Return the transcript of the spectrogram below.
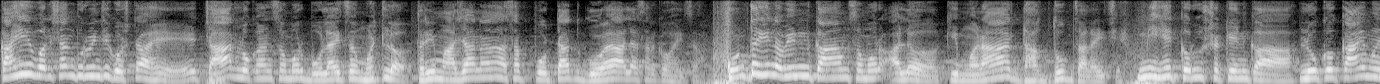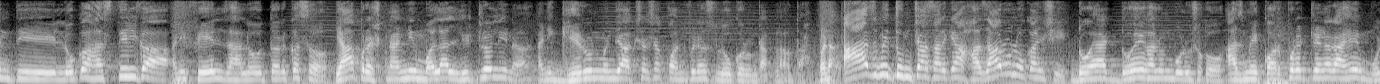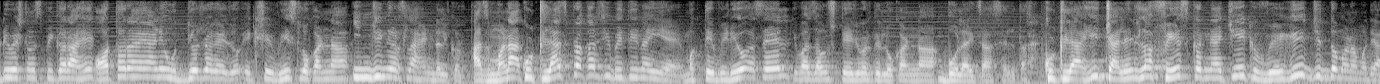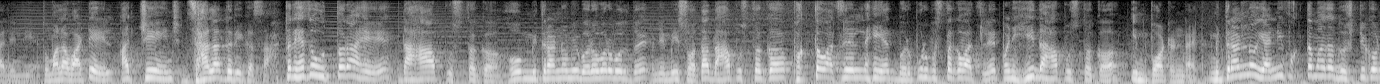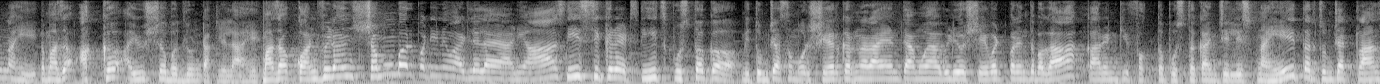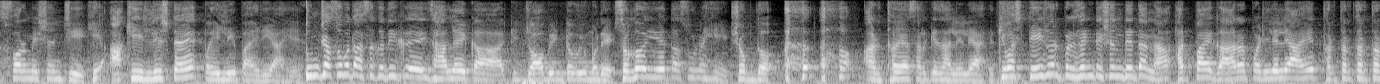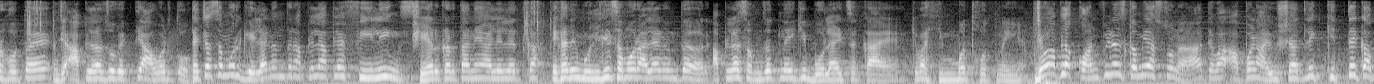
काही वर्षांपूर्वीची गोष्ट आहे चार लोकांसमोर बोलायचं म्हटलं तरी माझ्या ना असा पोटात गोळ्या आल्यासारखं व्हायचं. कोणतंही नवीन काम समोर आलं की मनात धाकधूक चालायची मी हे करू शकेन का? लोक काय म्हणतील? लोक हसतील का? आणि फेल झालो तर कसं? या प्रश्नांनी मला लिटरली ना आणि घेरून म्हणजे अक्षरशः कॉन्फिडन्स लो करून टाकला होता. पण आज मी तुमच्यासारख्या हजारो लोकांशी डोळ्यात डोळे घालून बोलू शकतो. आज मी कॉर्पोरेट ट्रेनर आहे मोटिवेशनल स्पीकर आहे ऑथर आहे आणि उद्योजक आहे जो एकशे वीस लोकांना इंजिनियर्सला हँडल करतो. आज मनात कुठल्याच प्रकारची भीती नाहीये. मग ते व्हिडिओ असेल किंवा जाऊन स्टेजवरती लोकांना बोल बोलायचं असेल तर. कुठल्याही चॅलेंजला फेस करण्याची एक वेगळीच जिद्द मनामध्ये आलेली आहे. तुम्हाला वाटेल हा चेंज झाला तरी कसा? तर ह्याचं उत्तर आहे दहा पुस्तकं. हो मित्रांनो मी बरोबर बोलतोय. म्हणजे मी स्वतः दहा पुस्तकं फक्त वाचलेली नाही आहेत भरपूर पुस्तकं वाचलेत. पण ही दहा पुस्तकं इम्पॉर्टंट आहेत. मित्रांनो यांनी फक्त माझा दृष्टिकोन नाही तर माझं अख्खं आयुष्य बदलून टाकलेलं आहे. माझा कॉन्फिडन्स शंभर पटीने वाढलेला आहे. आणि आज तीच सिक्रेट तीच पुस्तकं मी तुमच्यासमोर शेअर करणार आहे. आणि त्यामुळे हा व्हिडिओ शेवटपर्यंत बघा कारण की फक्त पुस्तक पुस्तकांची लिस्ट नाही तर तुमच्या ट्रान्सफॉर्मेशनची ही आखी लिस्ट आहे पहिली पायरी आहे. तुमच्यासोबत असं कधी झालंय का की जॉब इंटरव्ह्यू मध्ये सगळं येत असूनही शब्द अर्थ यासारखे झालेले आहेत? किंवा स्टेजवर प्रेझेंटेशन देताना हातपाय गार पडलेले आहेत थरथर थरथर होतंय? म्हणजे आपल्याला जो व्यक्ती आवडतो त्याच्यासमोर गेल्यानंतर आपल्याला आपल्या फिलिंग शेअर करता नाही आलेले आहेत का? एखादी मुलगी समोर आल्यानंतर आपल्याला समजत नाही की बोलायचं काय किंवा हिंमत होत नाहीये. जेव्हा आपला कॉन्फिडन्स कमी असतो ना तेव्हा आपण आयुष्यातले कित्येक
